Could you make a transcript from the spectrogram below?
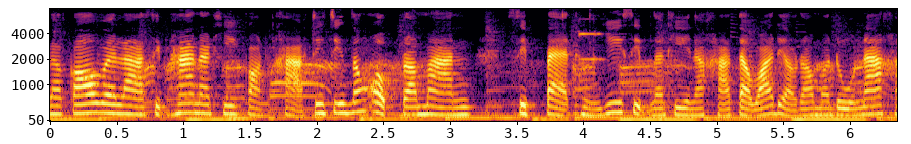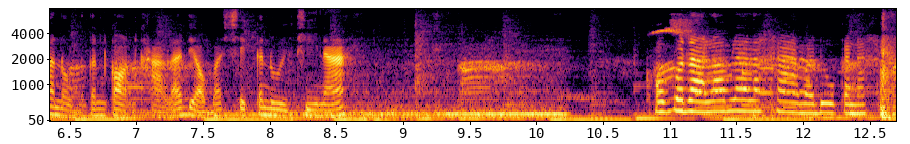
แล้วก็เวลา 15 นาทีก่อนค่ะ จริงๆ ต้องอบประมาณ 18-20 นาทีนะคะ แต่ว่าเดี๋ยวเรามาดูหน้าขนมกันก่อนค่ะ แล้วเดี๋ยวมาเช็คกันดูอีกทีนะ ครบเวลารอบแรกแล้วค่ะ มาดูกันนะคะ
